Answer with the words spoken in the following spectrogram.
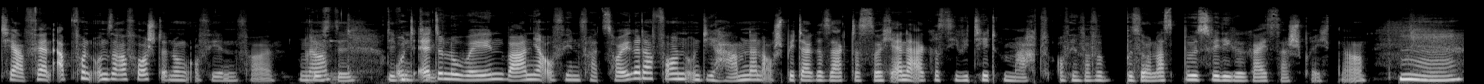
Tja, fernab von unserer Vorstellung auf jeden Fall. Ja. Richtig. Und Ed und Lorraine waren ja auf jeden Fall Zeuge davon und die haben dann auch später gesagt, dass solch eine Aggressivität und Macht auf jeden Fall für besonders böswillige Geister spricht. Ne? Mhm.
